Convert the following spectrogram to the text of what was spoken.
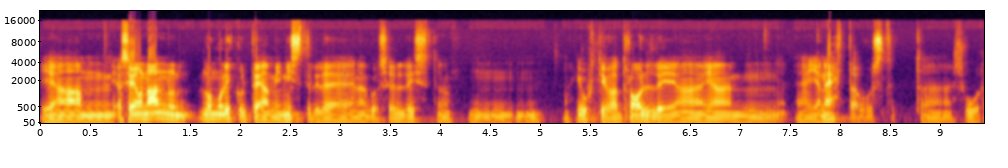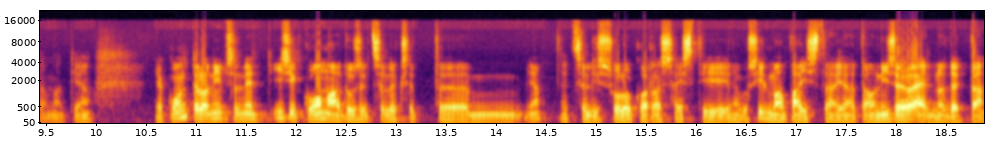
Ja, ja see on andnud loomulikult peaministrile nagu sellist mm, noh, juhtivat rolli ja, ja, ja nähtavust, et äh, suuremat ja ja Contel on ilmselt need isikuomadused selleks, et ähm, jah, et sellises olukorras hästi nagu silma paista ja ta on ise öelnud, et ta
